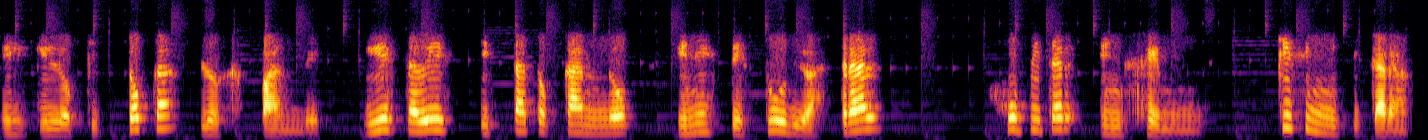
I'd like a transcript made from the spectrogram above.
el que lo que toca lo expande. Y esta vez está tocando en este estudio astral Júpiter en Géminis. ¿Qué significará?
